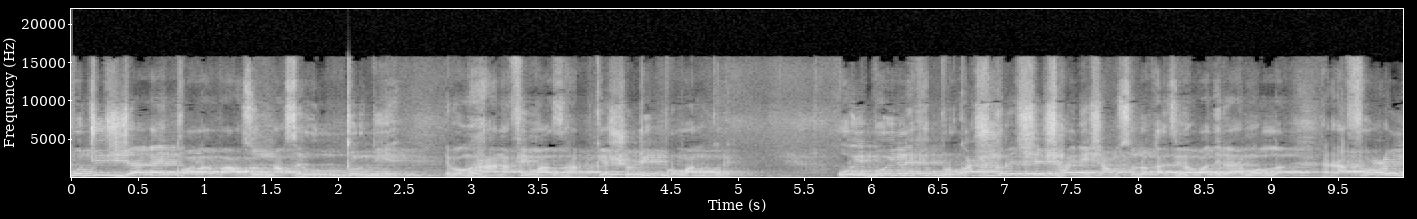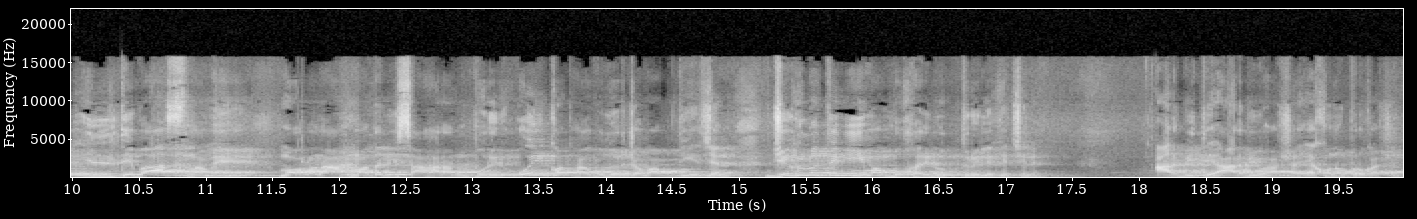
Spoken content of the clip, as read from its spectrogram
পঁচিশ জায়গায় কলা বাজুল নাসের উত্তর দিয়ে এবং হানাফি মাজহাবকে সঠিক প্রমাণ করে। ওই বই লেখে প্রকাশ করে শেষ হয়নি শামসুল্লাহ কাজিমাবাদী রহমল্লাহ রাফউল ইলতেবাস নামে মৌলানা আহমদ আলী সাহারানপুরীর ওই কথাগুলোর জবাব দিয়েছেন, যেগুলো তিনি ইমাম বুখারির উত্তরে লিখেছিলেন। আরবিতে, আরবি ভাষায় এখনও প্রকাশিত।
